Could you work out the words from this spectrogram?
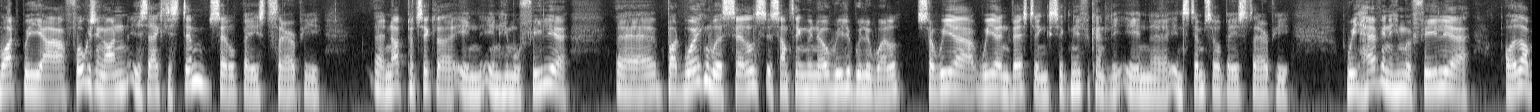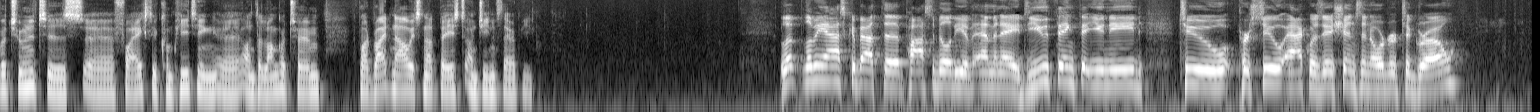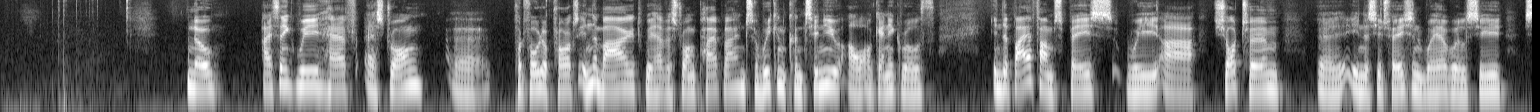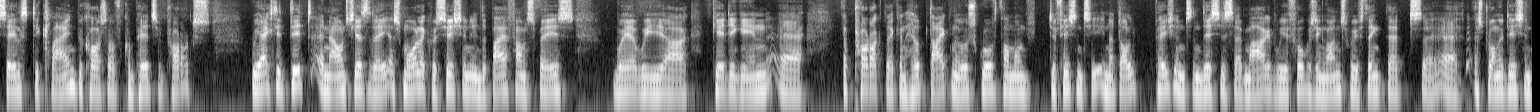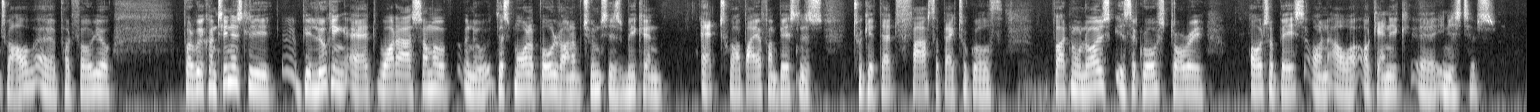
what we are focusing on is actually stem cell-based therapy, uh, not particularly in, in hemophilia, uh, but working with cells is something we know really, really well. So we are we are investing significantly in uh, in stem cell-based therapy. We have in hemophilia other opportunities uh, for actually competing uh, on the longer term, but right now it's not based on gene therapy. Let, let me ask about the possibility of M&A. Do you think that you need to pursue acquisitions in order to grow? No. I think we have a strong uh, portfolio of products in the market. We have a strong pipeline, so we can continue our organic growth. In the biopharm space, we are short-term in a situation where we'll see sales decline because of competitive products. We actually did announce yesterday a small acquisition in the biopharm space where we are getting in a, a, product that can help diagnose growth hormone deficiency in adult patients. And this is a market we're focusing on. So we think that's a, a strong addition to our uh, portfolio. But we'll continuously be looking at what are some of you know the smaller bolt-on opportunities we can add to our biopharm business to get that faster back to growth. But Novo Nordisk is a growth story also based on our organic uh, initiatives.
